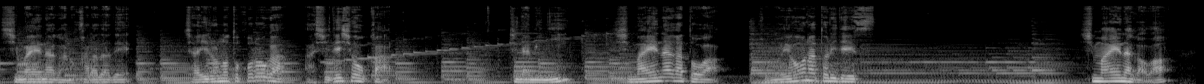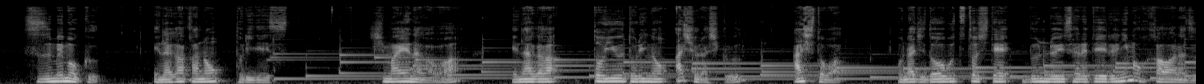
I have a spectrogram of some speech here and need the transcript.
シマエナガの体で茶色のところが足でしょうか。ちなみにシマエナガとはこのような鳥です。シマエナガはスズメ目エナガ科の鳥です。シマエナガはエナガという鳥の亜種らしく亜種とは同じ動物として分類されているにもかかわらず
